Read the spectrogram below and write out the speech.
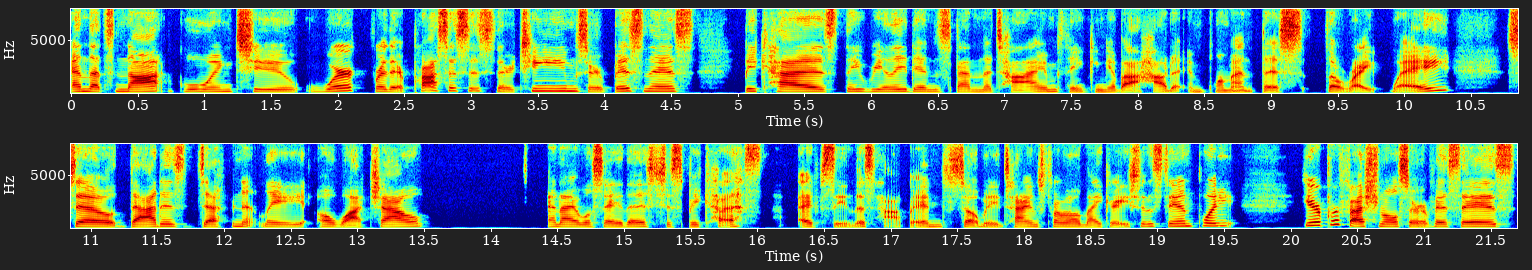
and that's not going to work for their processes, their teams, their business because they really didn't spend the time thinking about how to implement this the right way. So that is definitely a watch out. And I will say this just because I've seen this happen so many times from a migration standpoint. Your professional services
